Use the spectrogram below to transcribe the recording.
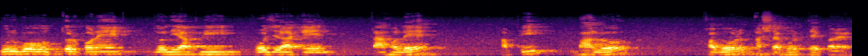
পূর্ব উত্তর কোণে যদি আপনি খোঁজ রাখেন, তাহলে আপনি ভালো খবর আশা করতে পারেন।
